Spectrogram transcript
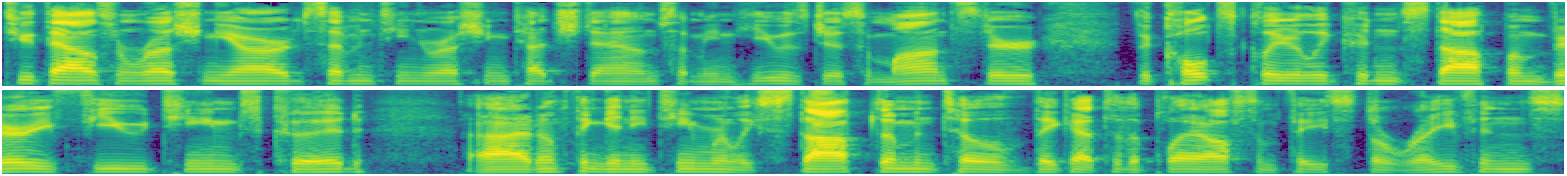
2,000 rushing yards, 17 rushing touchdowns. I mean, he was just a monster. The Colts clearly couldn't stop him. Very few teams could. Uh, I don't think any team really stopped him until they got to the playoffs and faced the Ravens.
